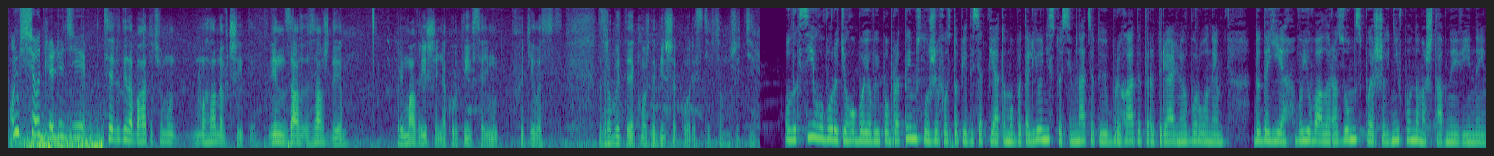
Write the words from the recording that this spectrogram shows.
он все для людей. Ця людина багато чому могла навчити. Він зав- завжди приймав рішення, крутився, йому хотілося зробити як можна більше користі в цьому житті. Олексій, говорить, його бойовий побратим служив у 155-му батальйоні 117-ї бригади територіальної оборони. Додає, воювали разом з перших днів повномасштабної війни.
